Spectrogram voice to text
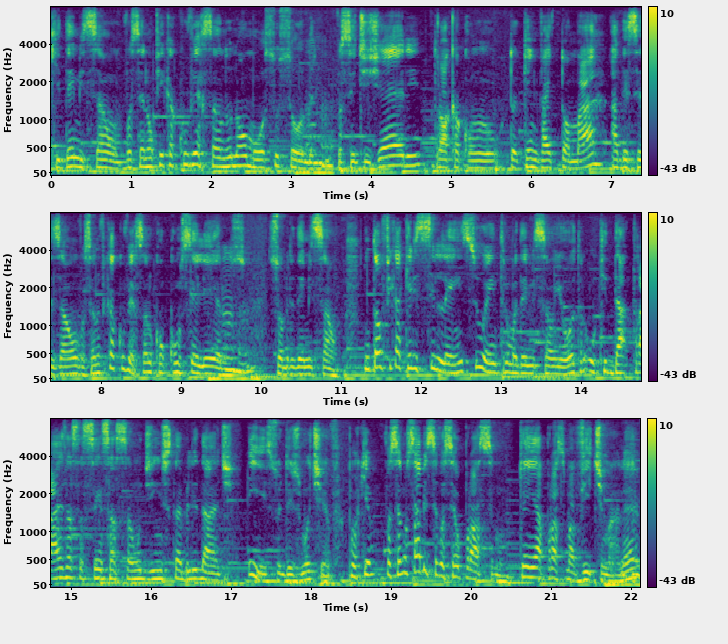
que demissão você não fica conversando no almoço sobre. Uhum. Você digere, troca com quem vai tomar a decisão, você não fica conversando com conselheiros uhum. sobre demissão. Então fica aquele silêncio entre uma demissão e outra, o que dá, traz essa sensação de instabilidade. E isso desmotiva. Porque você não sabe se você é o próximo, quem é a próxima vítima, né?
